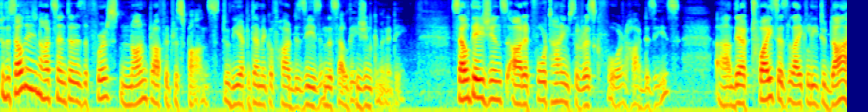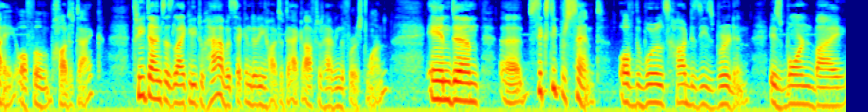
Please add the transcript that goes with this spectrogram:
So, the South Asian Heart Center is the first nonprofit response to the epidemic of heart disease in the South Asian community. South Asians are at four times the risk for heart disease. Uh, they are twice as likely to die of a heart attack, three times as likely to have a secondary heart attack after having the first one. And um, uh, 60% of the world's heart disease burden is borne by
